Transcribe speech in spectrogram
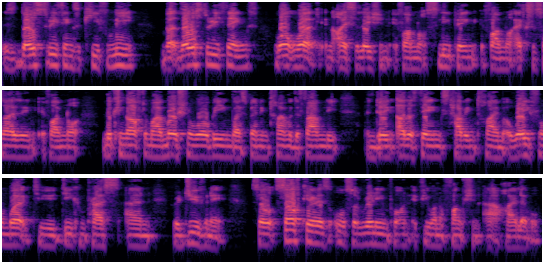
is those three things are key for me, but those three things won't work in isolation if I'm not sleeping, if I'm not exercising, if I'm not looking after my emotional well being by spending time with the family and doing other things, having time away from work to decompress and rejuvenate. So, self care is also really important if you want to function at a high level.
